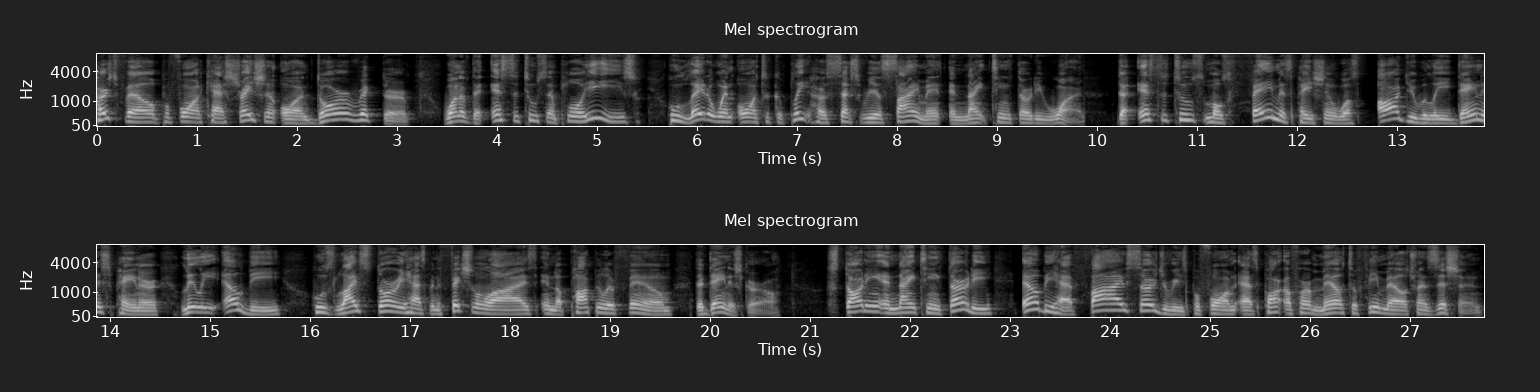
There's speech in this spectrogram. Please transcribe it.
Hirschfeld performed castration on Dora Richter, one of the Institute's employees who later went on to complete her sex reassignment in 1931. The Institute's most famous patient was arguably Danish painter Lili Elbe, whose life story has been fictionalized in the popular film The Danish Girl. Starting in 1930, Elbe had five surgeries performed as part of her male to female transition,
